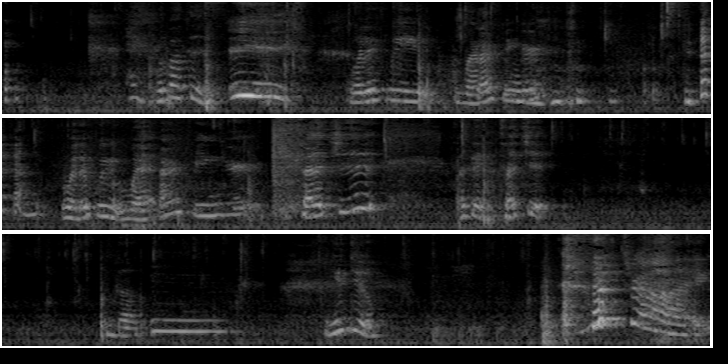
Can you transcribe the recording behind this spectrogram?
Hey, what about this? What if we wet our finger? What if we wet our finger? Touch it. Okay, touch it. Go. Mm. You do. Try.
